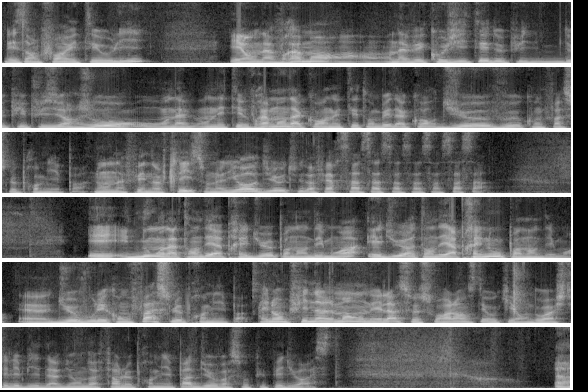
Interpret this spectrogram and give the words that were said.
les enfants étaient au lit, et on a vraiment, on avait cogité depuis, depuis plusieurs jours, où on, était vraiment d'accord, on était tombé d'accord, Dieu veut qu'on fasse le premier pas. Nous, on a fait notre liste, on a dit, oh Dieu, tu dois faire ça, ça, ça, ça, ça, ça, ça. Et, nous, on attendait après Dieu pendant des mois, et Dieu attendait après nous pendant des mois. Euh, Dieu voulait qu'on fasse le premier pas. Et donc finalement, on est là ce soir-là, on se dit, ok, on doit acheter les billets d'avion, on doit faire le premier pas, Dieu va s'occuper du reste. Euh,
